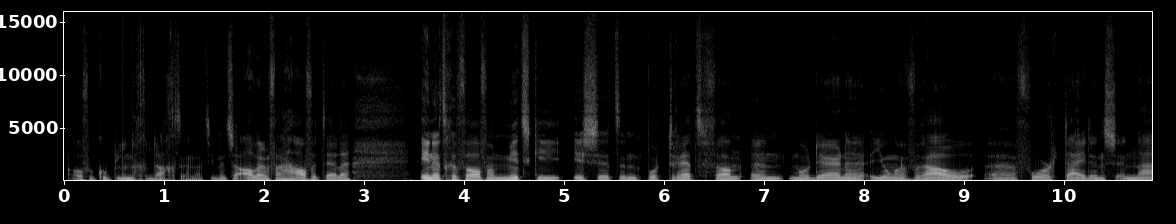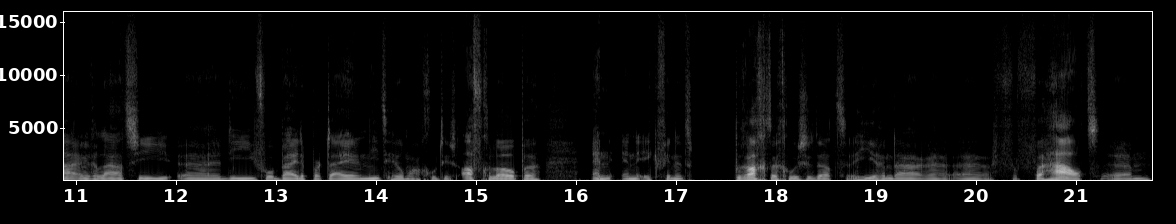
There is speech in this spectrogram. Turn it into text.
overkoepelende gedachte. Dat die met z'n allen een verhaal vertellen. In het geval van Mitski is het een portret van een moderne jonge vrouw uh, voor, tijdens en na een relatie uh, die voor beide partijen niet helemaal goed is afgelopen. En, en ik vind het prachtig hoe ze dat hier en daar uh, verhaalt. Um,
